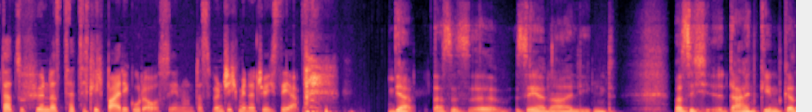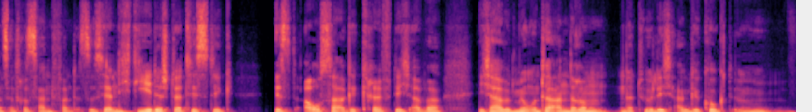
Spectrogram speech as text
dazu führen, dass tatsächlich beide gut aussehen. Und das wünsche ich mir natürlich sehr. Ja, das ist äh, sehr naheliegend. Was ich äh, dahingehend ganz interessant fand, es ist ja nicht jede Statistik ist aussagekräftig, aber ich habe mir unter anderem natürlich angeguckt, ähm,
